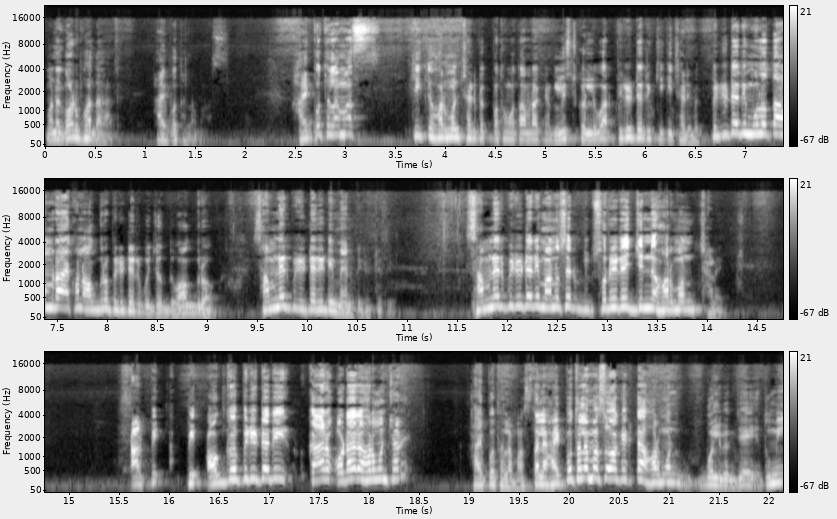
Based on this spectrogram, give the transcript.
মানে গডফাদার হাইপোথ্যালামাস হাইপোথ্যালামাস কি কি হরমোন ছাড়বে প্রথমত আমরা লিস্ট করে নেব, আর পিটুইটারি কি কি ছাড়বে? পিটুইটারি মূলত আমরা এখন অগ্র পিটুইটারি উপর দেবো, অগ্র। সামনের পিটুইটারিটি ম্যান পিটুইটারি সামনের পিটুইটারি মানুষের শরীরের জন্য হরমোন ছাড়ে। আর অগ্র পিটুইটারি কার অর্ডারে হরমোন ছাড়ে? হাইপোথ্যালামাস তাহলে হাইপোথ্যালামাসও একটা হরমোন বলবে যে, তুমি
